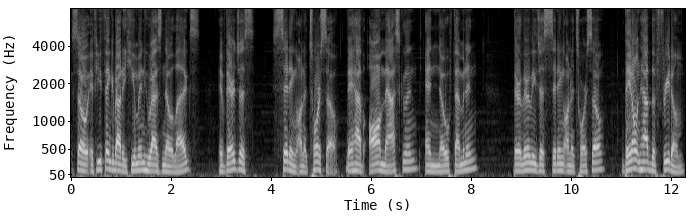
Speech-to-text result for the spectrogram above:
So if you think about a human who has no legs, if they're just sitting on a torso, they have all masculine and no feminine, they're literally just sitting on a torso, they don't have the freedom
